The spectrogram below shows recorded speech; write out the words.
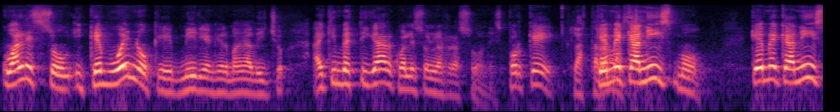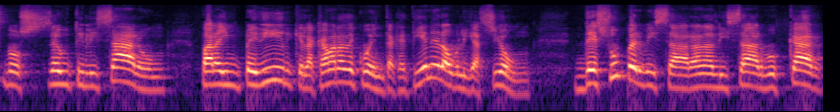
cuáles son, y qué bueno que Miriam Germán ha dicho, hay que investigar cuáles son las razones. ¿Por qué? ¿Qué mecanismo, qué mecanismos se utilizaron para impedir que la Cámara de Cuentas, que tiene la obligación de supervisar, analizar, buscar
